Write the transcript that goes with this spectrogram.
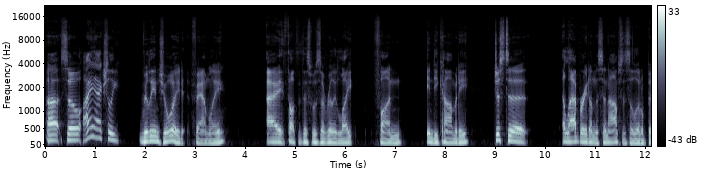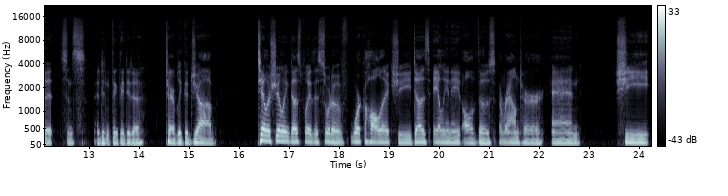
Uh, so I actually really enjoyed Family. I thought that this was a really light, fun indie comedy. Just to elaborate on the synopsis a little bit, since I didn't think they did a terribly good job. Taylor Schilling does play this sort of workaholic. She does alienate all of those around her, and she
